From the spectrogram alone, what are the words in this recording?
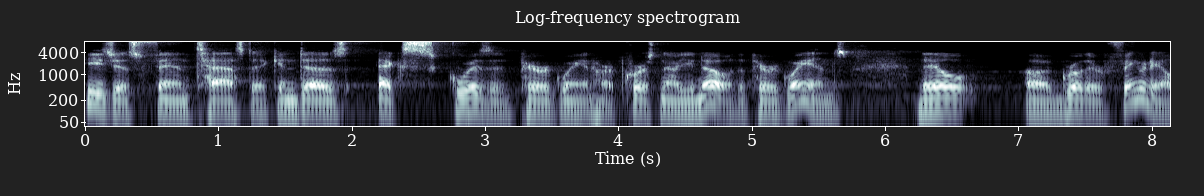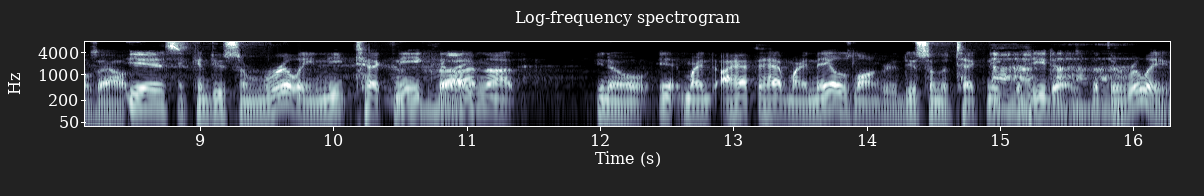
he's just fantastic and does exquisite Paraguayan harp. Of course, now you know the Paraguayans, they'll uh, grow their fingernails out Yes. and can do some really neat technique that I'm not. You know, my, I have to have my nails longer to do some of the technique that he does, but they're really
